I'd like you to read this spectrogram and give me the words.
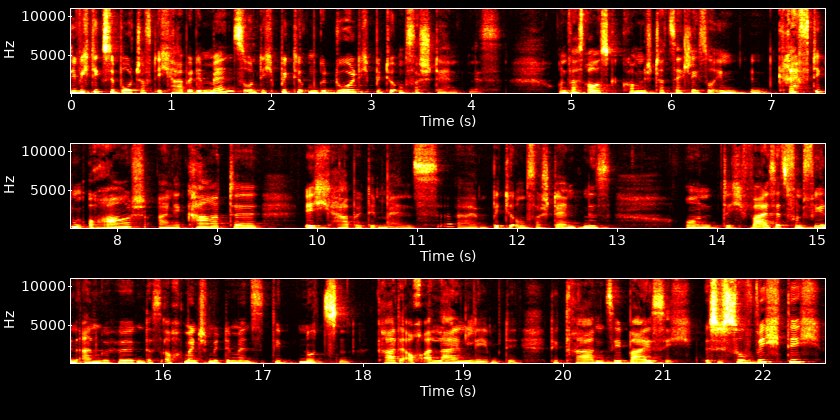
die wichtigste Botschaft, ich habe Demenz und ich bitte um Geduld, ich bitte um Verständnis. Und was rausgekommen ist, tatsächlich so in, in kräftigem Orange eine Karte, ich habe Demenz, äh, bitte um Verständnis. Und ich weiß jetzt von vielen Angehörigen, dass auch Menschen mit Demenz die nutzen, gerade auch Alleinlebende, die tragen sie bei sich. Es ist so wichtig,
